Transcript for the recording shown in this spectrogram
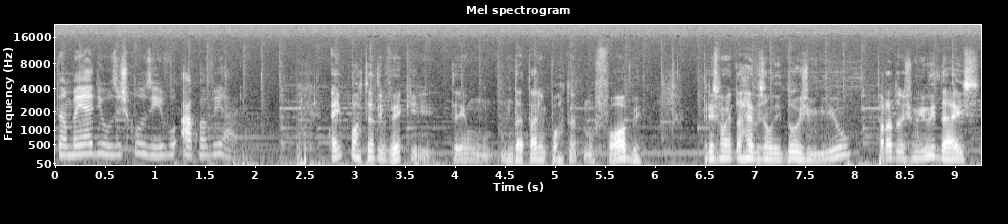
Também é de uso exclusivo aquaviário. É importante ver que tem um, um detalhe importante no FOB, principalmente da revisão de 2000 para 2010.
